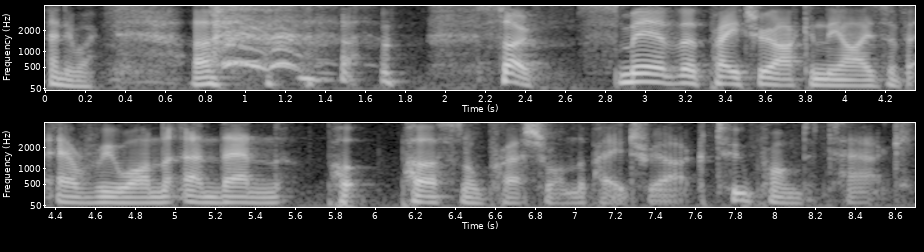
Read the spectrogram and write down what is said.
Anyway, uh, so smear the patriarch in the eyes of everyone and then personal pressure on the patriarch. Two pronged attack.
